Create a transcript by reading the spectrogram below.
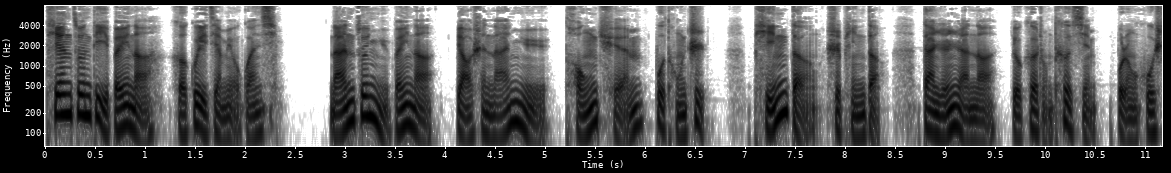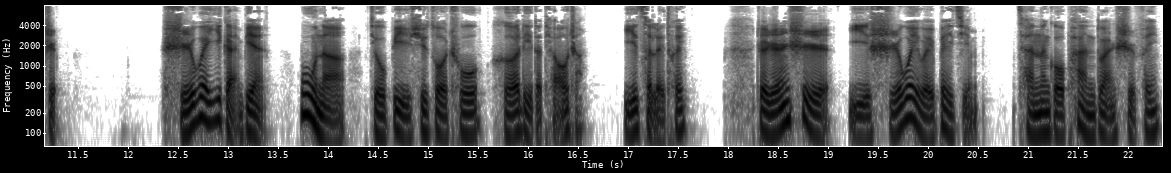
天尊地卑呢，和贵贱没有关系；男尊女卑呢，表示男女同权不同质，平等是平等，但仍然呢有各种特性不容忽视。时位一改变，物呢就必须做出合理的调整，以此类推。这人是以时位为背景。才能够判断是非，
